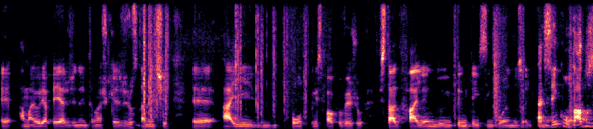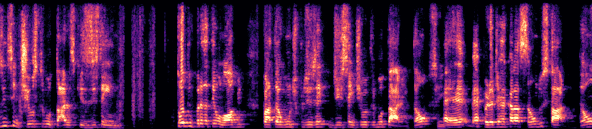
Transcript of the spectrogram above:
é, a maioria perde, né? Então acho que é justamente é, aí o ponto principal que eu vejo o Estado falhando em 35 anos aí. É, sem contar dos incentivos tributários que existem. Toda empresa tem um lobby para ter algum tipo de, de incentivo tributário. Então, é, é, perda de arrecadação do Estado. Então,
